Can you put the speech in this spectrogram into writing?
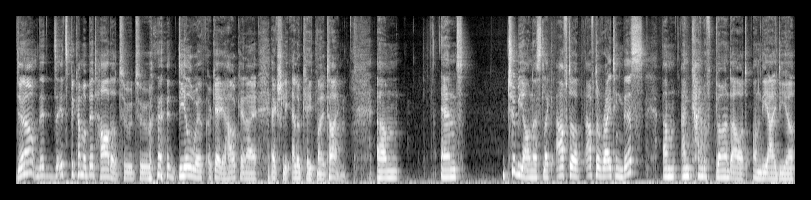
you know, it's become a bit harder to, to deal with okay, how can I actually allocate my time? Um, and to be honest, like after after writing this, um, I'm kind of burned out on the idea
